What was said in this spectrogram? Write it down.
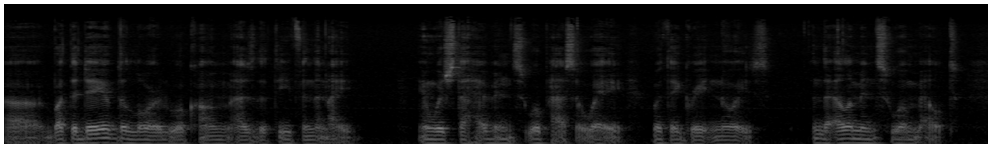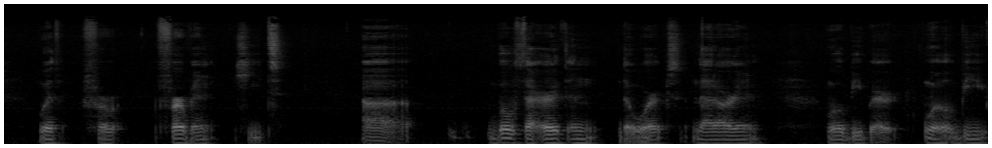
uh, but the day of the lord will come as the thief in the night in which the heavens will pass away with a great noise and the elements will melt with fer- fervent heat. Uh, both the earth and the works that are in will be bur- will be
